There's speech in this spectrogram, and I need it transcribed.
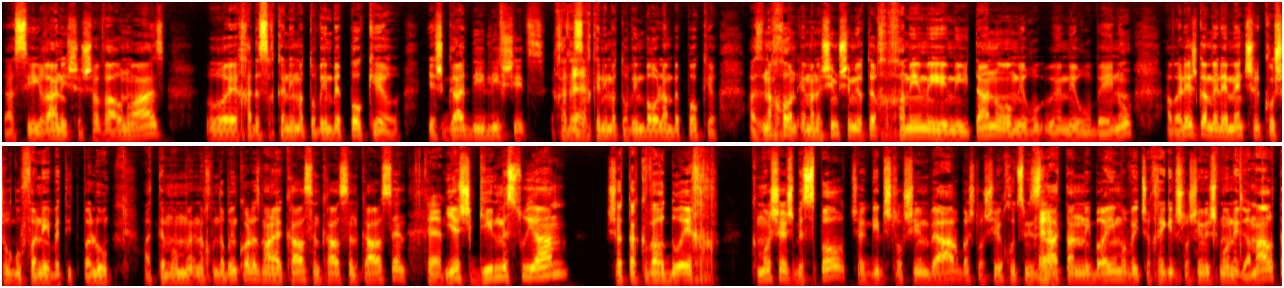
זה היה שיא איראני ששברנו אז. הוא אה, אחד השחקנים הטובים בפוקר, יש גדי ליפשיץ, אחד כן. השחקנים הטובים בעולם בפוקר. אז נכון, הם אנשים שהם יותר חכמים מאיתנו או מרו- מרובנו, אבל יש גם אלמנט של כושר גופני, ותתפלאו, אתם, אנחנו מדברים כל הזמן על קרלסן, קרלסן, קרלסן, כן. יש גיל מסוים שאתה כבר דועך. כמו שיש בספורט, שגיל 34, 30, חוץ מזלאטן איבראימוביץ', אחרי גיל 38 גמרת,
